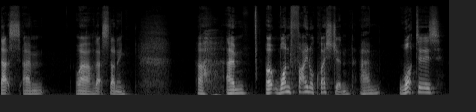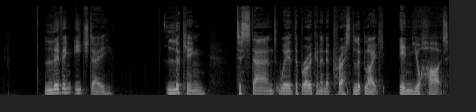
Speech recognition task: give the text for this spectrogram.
that's um, wow, that's stunning. Uh, um, uh, one final question: um, What does living each day, looking to stand with the broken and oppressed, look like in your heart?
